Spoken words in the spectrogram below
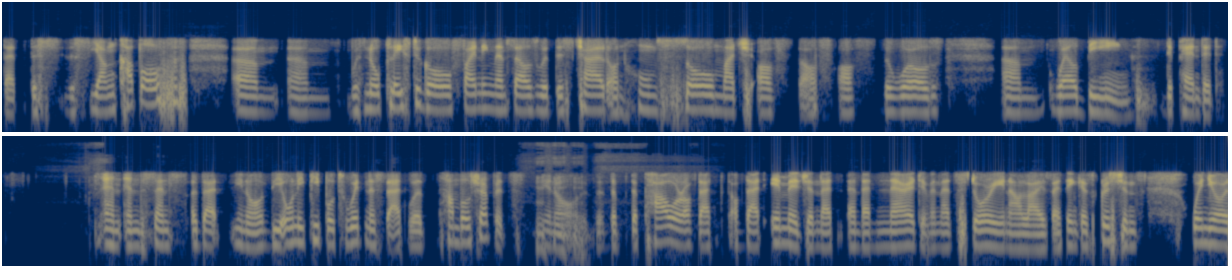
that this this young couple um, um, with no place to go finding themselves with this child on whom so much of of, of the world's um, well-being depended. And and the sense that you know the only people to witness that were humble shepherds you know the, the, the power of that of that image and that and that narrative and that story in our lives. I think as christians when you're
